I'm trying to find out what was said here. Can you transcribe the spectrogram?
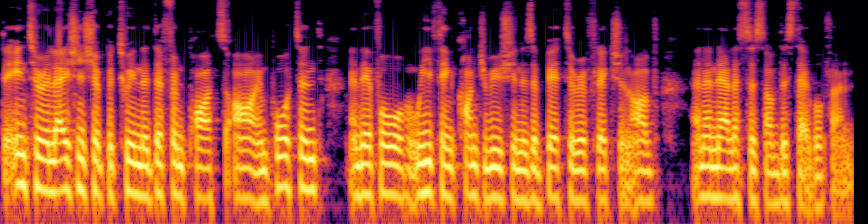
the interrelationship between the different parts are important. And therefore we think contribution is a better reflection of an analysis of the stable fund.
